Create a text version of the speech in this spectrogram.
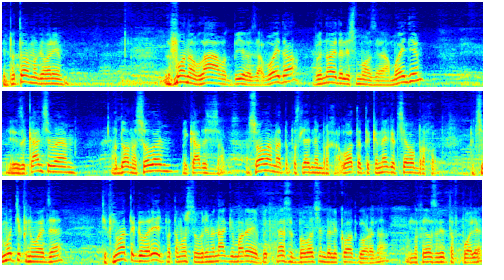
И потом мы говорим, Фонов ла вот бира за войда, вынойда лишь мозе амойдим. И заканчиваем Адона Шолем и Кадыш Шабас. А Шолем это последняя браха. Вот это кенегат Шева брахот. Почему текну это? Текну это говорить, потому что во времена Гимары Беткнесет был очень далеко от города. Он находился где-то в поле.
